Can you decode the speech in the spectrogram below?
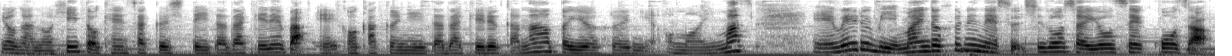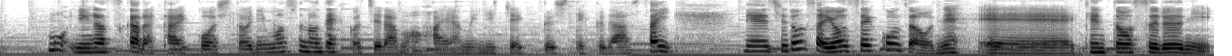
ヨガの日と検索していただければ、えー、ご確認いただけるかなというふうに思います、えウェルビーマインドフルネス指導者養成講座。も2月から開講しておりますのでこちらもお早めにチェックしてください。で指導者養成講座をね、えー、検討するに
